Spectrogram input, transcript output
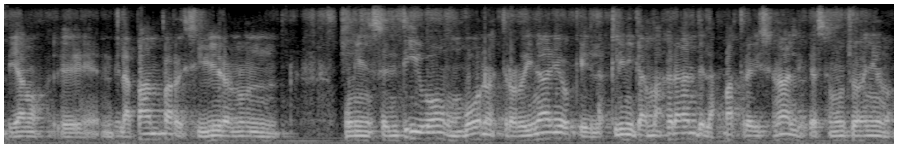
digamos, eh, de La Pampa recibieron un, un, incentivo, un bono extraordinario que las clínicas más grandes, las más tradicionales, que hace muchos años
